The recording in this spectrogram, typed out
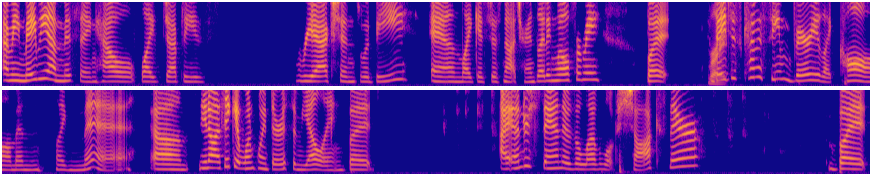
I mean, maybe I'm missing how like Japanese reactions would be, and like it's just not translating well for me. But they just kind of seem very like calm and like meh. Um, you know, I think at one point there is some yelling, but I understand there's a level of shock there. But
